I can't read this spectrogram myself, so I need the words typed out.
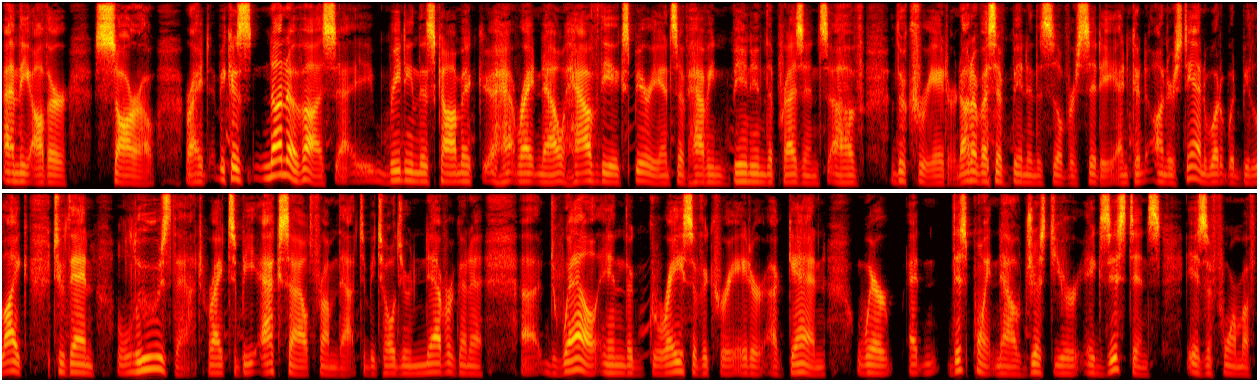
and the other, sorrow, right? Because none of us uh, reading this comic right now have the experience of having been in the presence of the creator. None of us have been in the Silver City and could understand what it would be like to then lose that, right? To be exiled from that, to be told you're never going to uh, dwell in the grace of the creator again, where at this point now, just your existence is a form of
